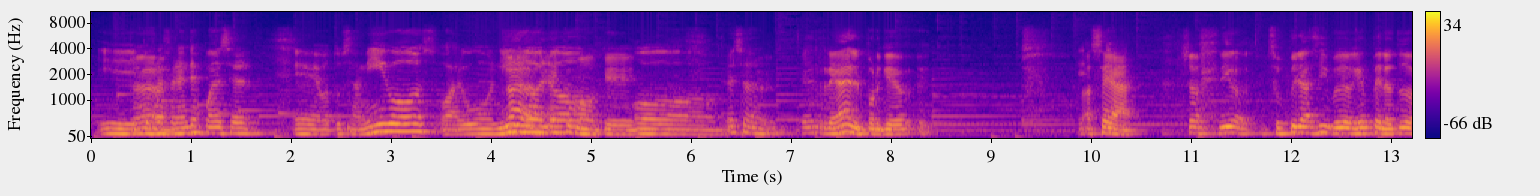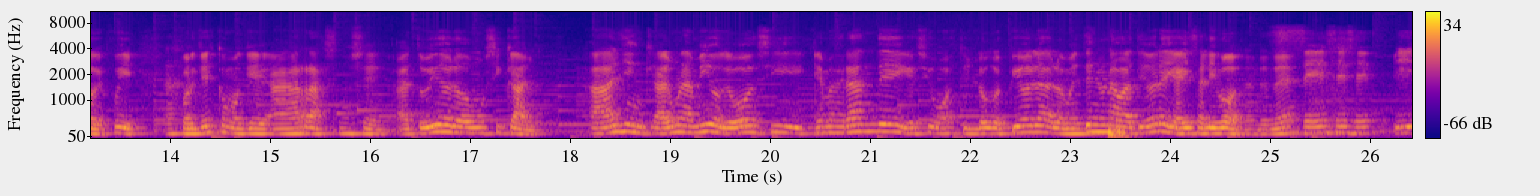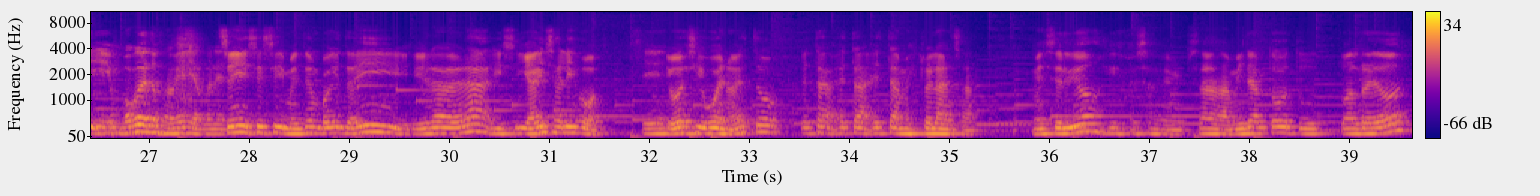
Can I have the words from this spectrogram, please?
Y tus referentes pueden ser eh, o tus amigos, o algún Claro, ídolo, es como que- o... Eso es real, porque. eh, O sea, yo digo, suspiro así, pero digo, qué pelotudo que fui. Ajá. Porque es como que agarras, no sé, a tu ídolo musical, a alguien, que- a algún amigo que vos decís que es más grande y que decís, vos estoy loco, es piola, lo metés en una batidora y ahí salís vos, ¿entendés? Sí, sí, sí. Y, y un poco de tu familia, ponele. Sí, sí, sí, metés un poquito ahí y bla, bla, y, y ahí salís vos. Sí. Y vos decís, bueno, esto, esta, esta, esta mezclolanza me sirvió y empezás, a mirar todo tu, tu alrededor.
